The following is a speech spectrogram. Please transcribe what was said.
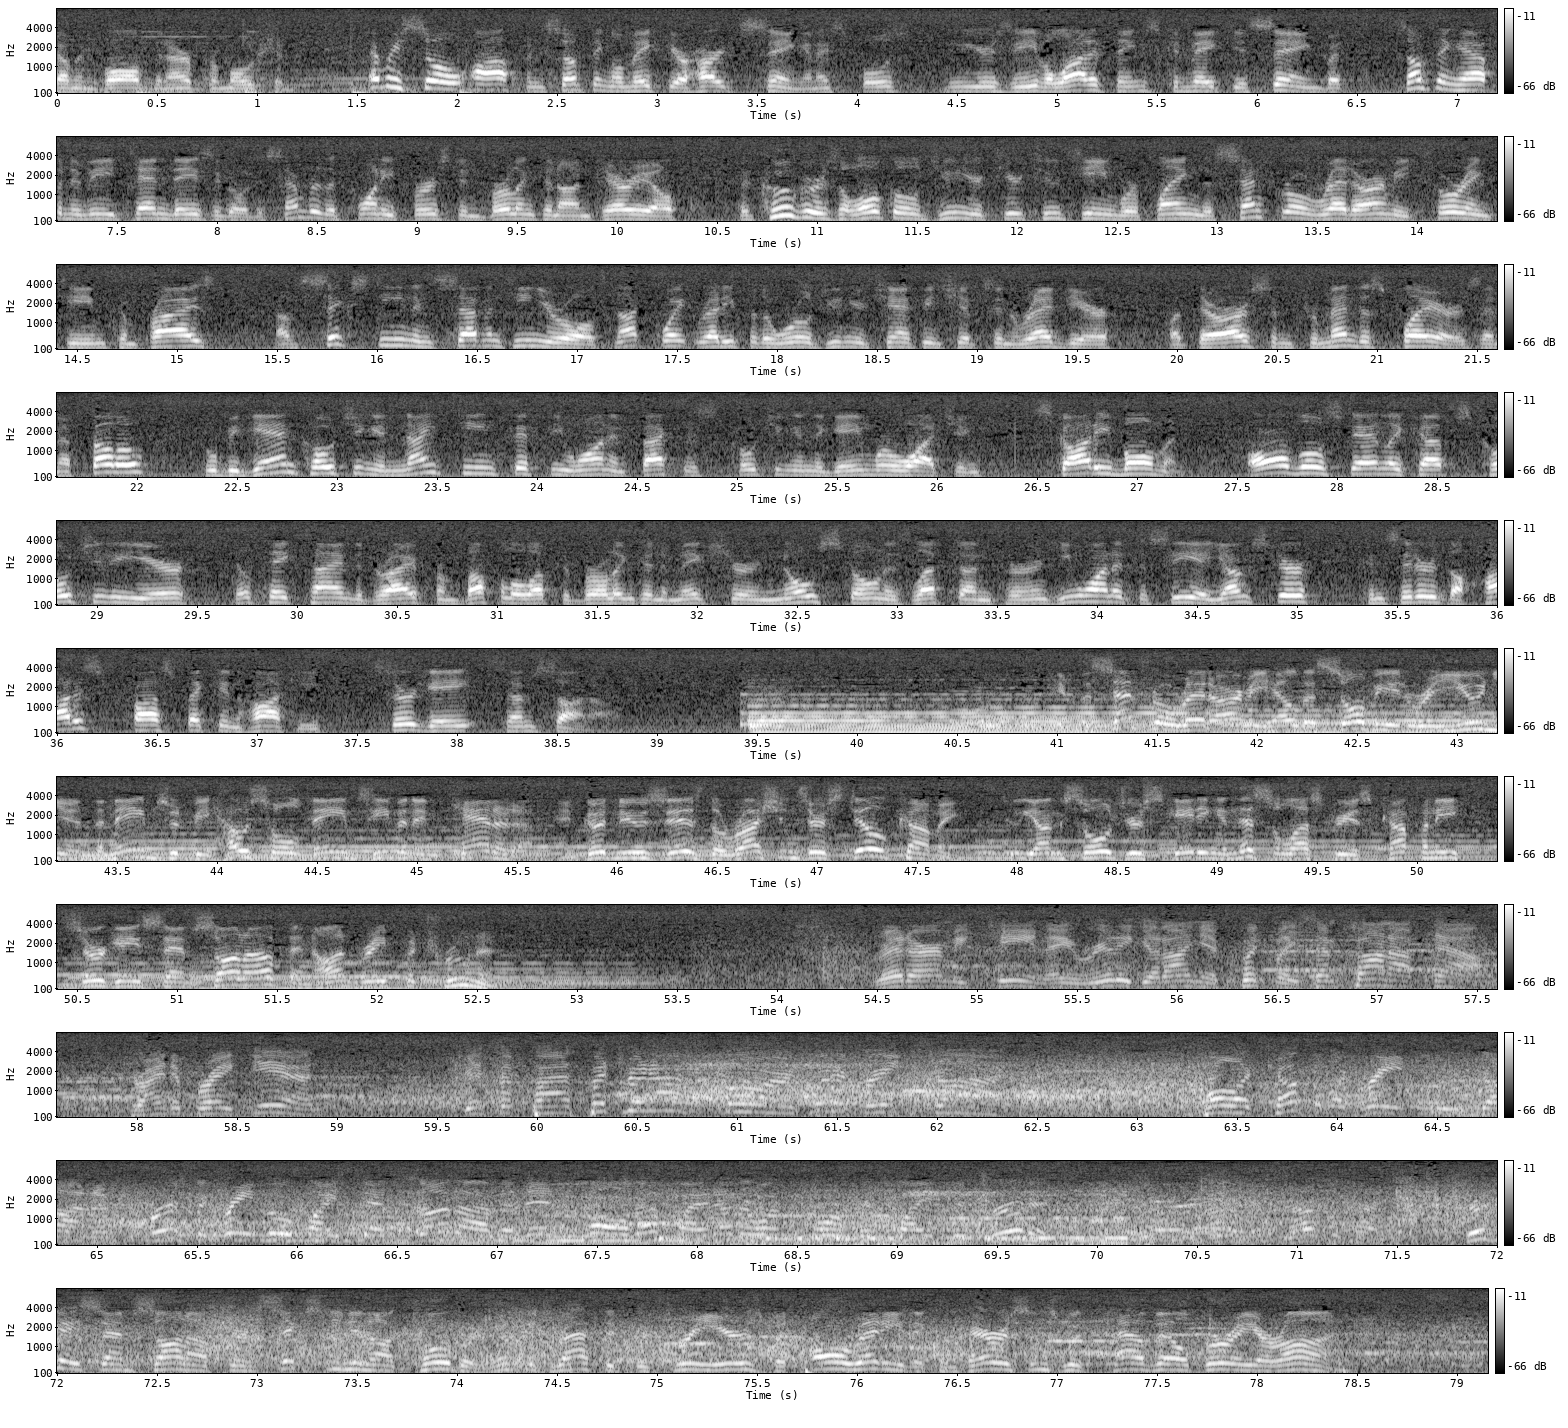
become involved in our promotion. Every so often, something will make your heart sing, and I suppose New Year's Eve, a lot of things can make you sing, but something happened to me 10 days ago, December the 21st in Burlington, Ontario. The Cougars, a local junior Tier 2 team, were playing the Central Red Army touring team comprised of 16 and 17-year-olds, not quite ready for the World Junior Championships in Red Deer, but there are some tremendous players. And a fellow who began coaching in 1951, in fact, is coaching in the game we're watching, Scotty Bowman all those Stanley Cups, Coach of the Year. He'll take time to drive from Buffalo up to Burlington to make sure no stone is left unturned. He wanted to see a youngster considered the hottest prospect in hockey, Sergei Samsonov. If the Central Red Army held a Soviet reunion, the names would be household names even in Canada. And good news is the Russians are still coming. Two young soldiers skating in this illustrious company, Sergei Samsonov and Andrei Petrunin. Red Army team, they really get on quickly. Samsonov now trying to break in. Gets a pass. Petrunin scores. What a great shot. Well, a couple of great moves on him. First, a great move by Samsonov, and then followed up by another one for by Petrunin. Sergei Samsonov turned 16 in October. He won't be drafted for three years, but already the comparisons with Pavel Bure are on.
